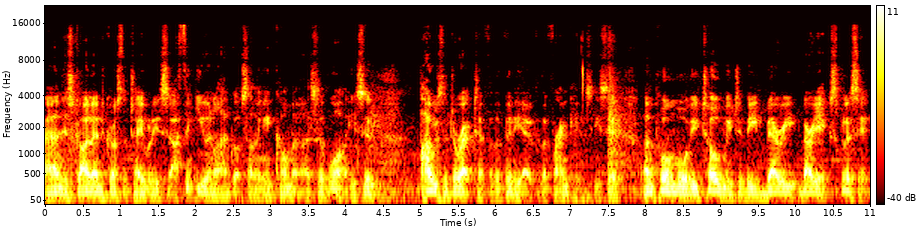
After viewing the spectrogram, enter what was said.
And this guy leaned across the table. He said, "I think you and I have got something in common." I said, "What?" He said, "I was the director for the video for the Frankies." He said, "And Paul Morley told me to be very, very explicit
